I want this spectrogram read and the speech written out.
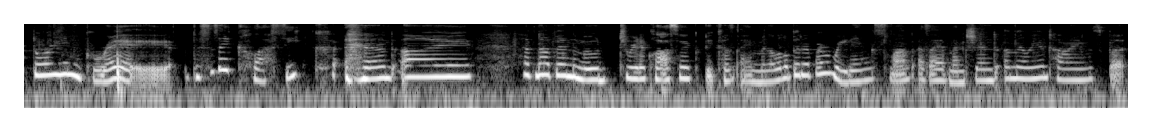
of dorian gray. This is a classic and i have not been in the mood to read a classic because i'm in a little bit of a reading slump as i have mentioned a million times but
